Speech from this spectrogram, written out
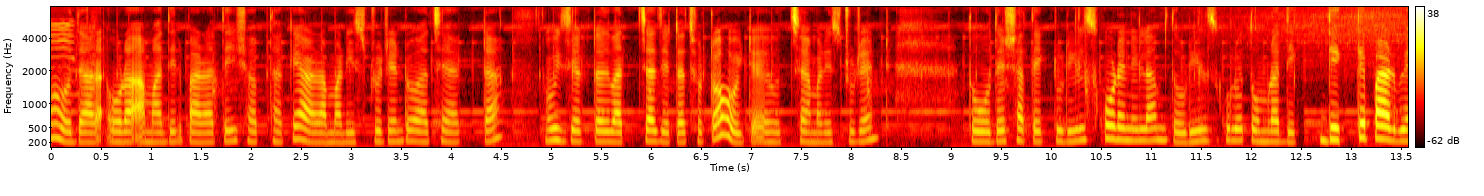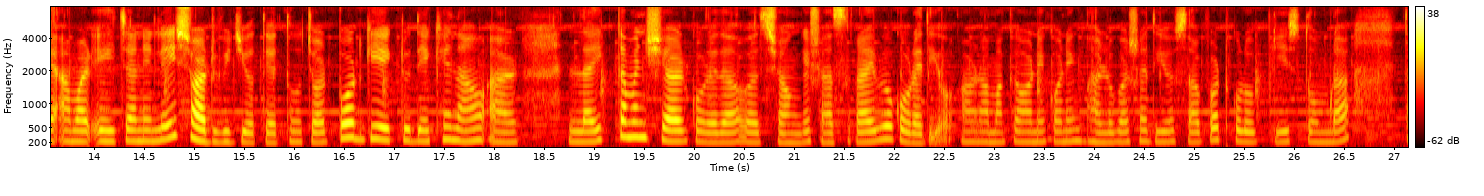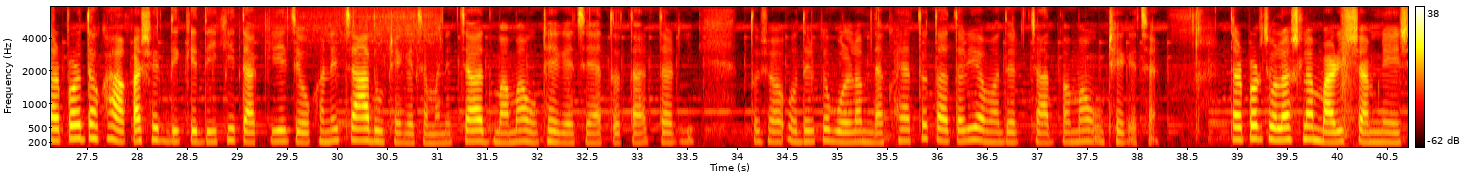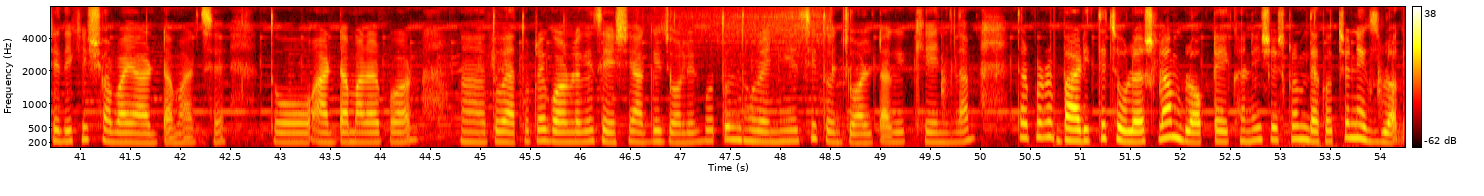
ওরা আমাদের পাড়াতেই সব থাকে আর আমার স্টুডেন্টও আছে একটা। ওই যে একটা বাচ্চা যেটা ছোট, ওইটাই হচ্ছে আমার স্টুডেন্ট তো ওদের সাথে একটু রিলস করে নিলাম। তো রিলসগুলো তোমরা দেখতে পারবে আমার এই চ্যানেলেই শর্ট ভিডিওতে তো। চটপট গিয়ে একটু দেখে নাও আর লাইক কমেন্ট শেয়ার করে দাও আর সঙ্গে সাবস্ক্রাইবও করে দিও। আর আমাকে অনেক অনেক ভালোবাসা দিও সাপোর্ট করো প্লিজ তোমরা। তারপর দেখো আকাশের দিকে দেখি তাকিয়ে যে ওখানে চাঁদ উঠে গেছে। মানে চাঁদ মামা উঠে গেছে এত তাড়াতাড়ি। তো সব ওদেরকে বললাম, দেখো এত তাড়াতাড়ি আমাদের চাঁদ মামা উঠে গেছে। তারপর চলে আসলাম বাড়ির সামনে, এসে দেখি সবাই আড্ডা মারছে। তো আড্ডা মারার পর তো এতটাই গরম লেগেছে, এসে আগে জলের বোতল ধরে নিয়েছি, তো জলটা আগে খেয়ে নিলাম। তারপর বাড়িতে চলে আসলাম, ব্লগটা এখানেই শেষ করলাম, দেখা হচ্ছে নেক্সট ব্লগে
